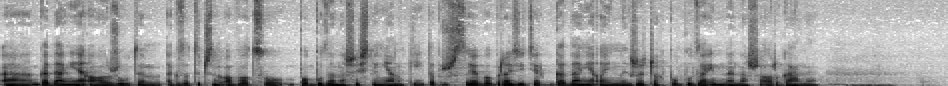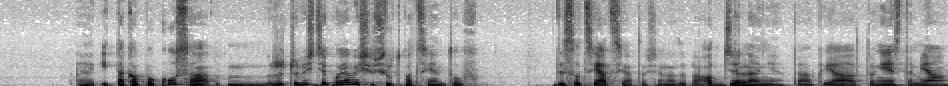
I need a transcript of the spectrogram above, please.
e, gadanie o żółtym, egzotycznym owocu pobudza nasze ślinianki, to proszę sobie wyobrazić, jak gadanie o innych rzeczach pobudza inne nasze organy. E, I taka pokusa mm, rzeczywiście pojawia się wśród pacjentów. Dysocjacja to się nazywa, oddzielenie. Tak? Ja to nie jestem ja,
